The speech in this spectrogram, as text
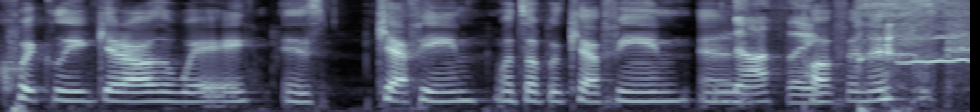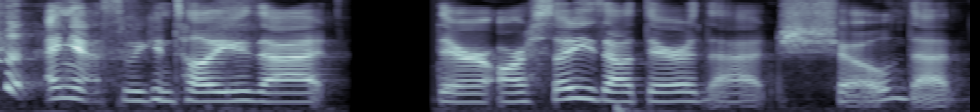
quickly get out of the way is caffeine what's up with caffeine and Nothing. puffiness and yes we can tell you that there are studies out there that show that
